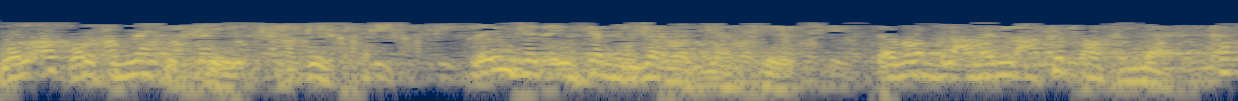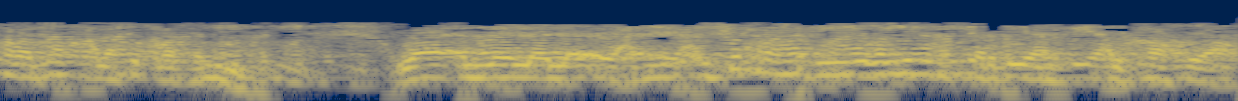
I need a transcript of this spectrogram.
والأصل في الناس الخير. حقيقة. لا يوجد إنسان مجرد من الخير لأن رب العالمين فطرة في الناس فطر الناس على فطرة سليمة. و يعني الفطرة هذه يغلبها التربية الخاطئة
